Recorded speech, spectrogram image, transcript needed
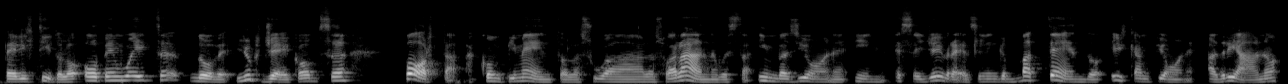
Per il titolo Open Weight, dove Luke Jacobs porta a compimento la sua, la sua run, questa invasione in SIJ Wrestling, battendo il campione Adriano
